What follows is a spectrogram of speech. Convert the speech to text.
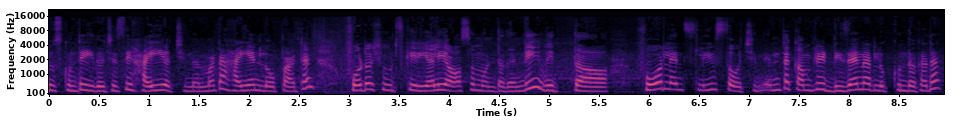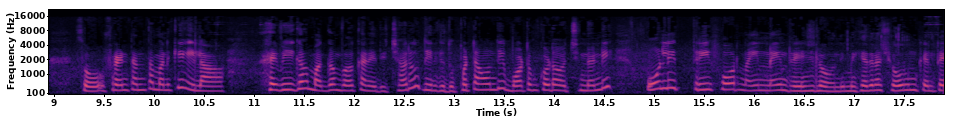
చూసుకుంటే ఇది వచ్చేసి హై వచ్చిందనమాట. హై అండ్లో ప్యాటర్న్ ఫోటో షూట్స్కి రియలీ అవసరం ఉంటుందండి. విత్ ఫోర్ లెంత్ స్లీవ్స్తో వచ్చింది. ఎంత కంప్లీట్ డిజైనర్ లుక్ ఉందో కదా. సో ఫ్రంట్ అంతా మనకి ఇలా హెవీగా మగ్గం వర్క్ అనేది ఇచ్చారు. దీనికి దుపట్టా ఉంది బాటమ్ కూడా వచ్చిందండి. Only three four nine nine రేంజ్లో ఉంది. మీకు ఏదైనా షోరూమ్కి వెళ్తే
